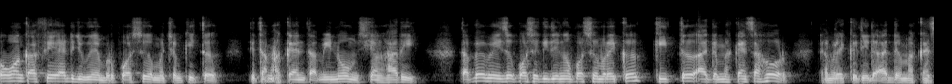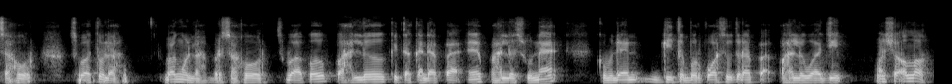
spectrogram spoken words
Orang kafir ada juga yang berpuasa macam kita. Dia tak makan, tak minum siang hari. Tapi beza puasa kita dengan puasa mereka, kita ada makan sahur dan mereka tidak ada makan sahur. Sebab itulah bangunlah bersahur. Sebab apa? Pahala kita akan dapat eh, pahala sunat. Kemudian kita berpuasa tu dapat pahala wajib. Masya Allah.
